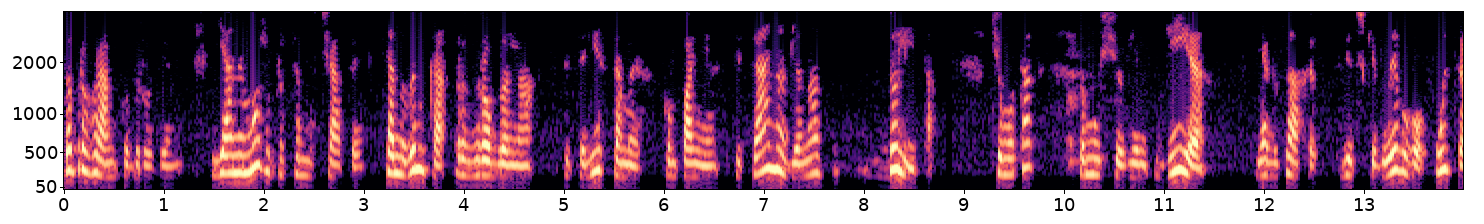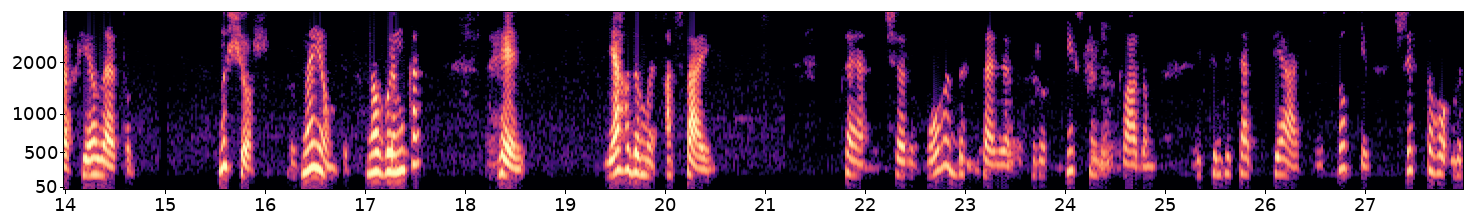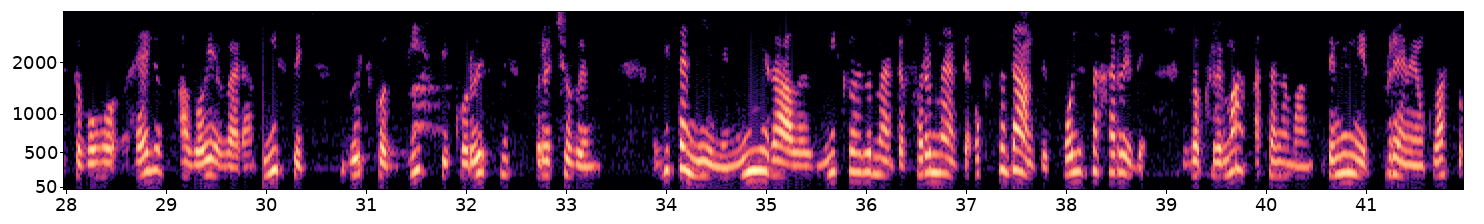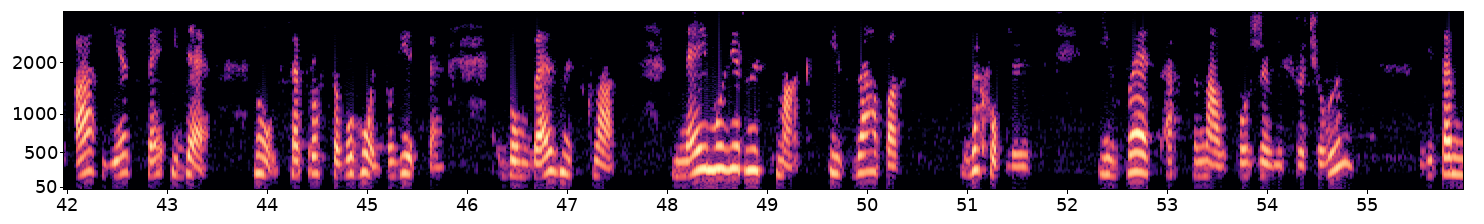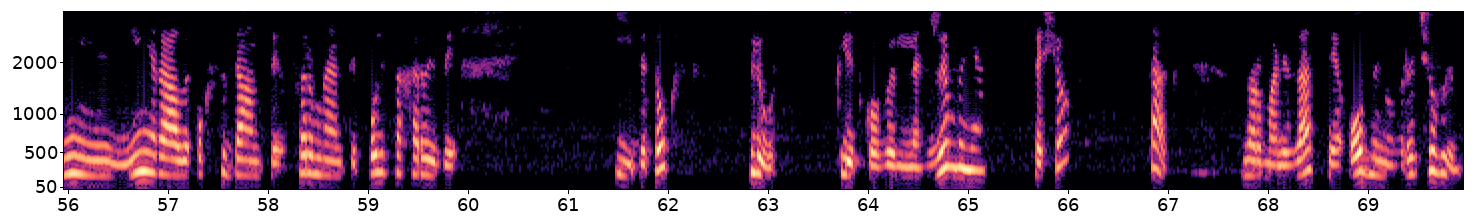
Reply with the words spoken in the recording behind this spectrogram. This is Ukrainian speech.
Доброго ранку, друзі! Я не можу про це мовчати. Ця новинка розроблена спеціалістами компанії спеціально для нас до літа. Чому так? Тому що він діє як захист від шкідливого ультрафіолету. Ну що ж, знайомтесь, новинка гель з ягодами Асай. Це черговий бестселер з розкішним складом 85% чистого листового гелю алоє вера. Містить близько 200 корисних речовин. Вітаміни, мінерали, мікроелементи, ферменти, оксиданти, полісахариди, зокрема, аценаман, вітаміни преміум класу А, Е, С і Д. Ну, це просто вогонь, повірте, бомбезний склад, неймовірний смак і запах. Захоплююсь. І весь арсенал поживних речовин вітаміни, мінерали, оксиданти, ферменти, полісахариди і детокс плюс клітковинне живлення. Це що? Так, нормалізація обміну речовин.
